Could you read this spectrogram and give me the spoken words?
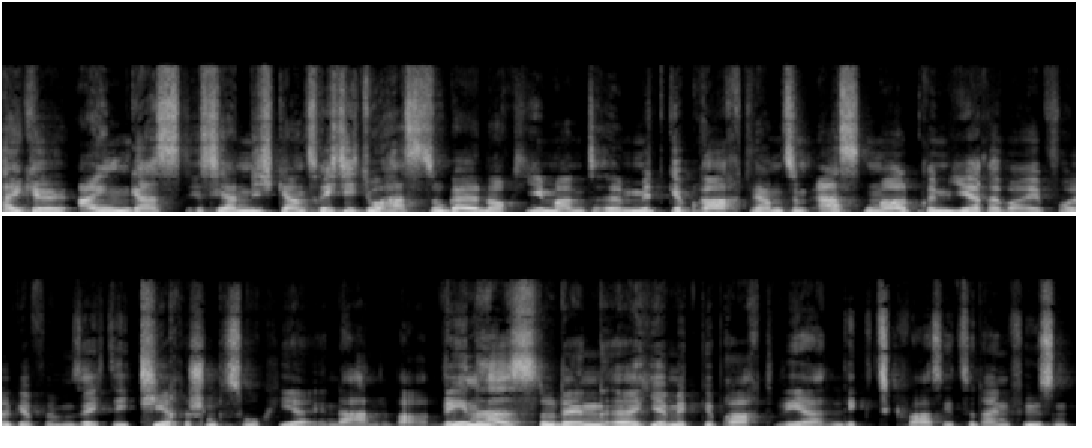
Heike, ein Gast ist ja nicht ganz richtig. Du hast sogar noch jemand äh, mitgebracht. Wir haben zum ersten Mal Premiere bei Folge 65 tierischen Besuch hier in der Handelbar. Wen hast du denn äh, hier mitgebracht? Wer liegt quasi zu deinen Füßen?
